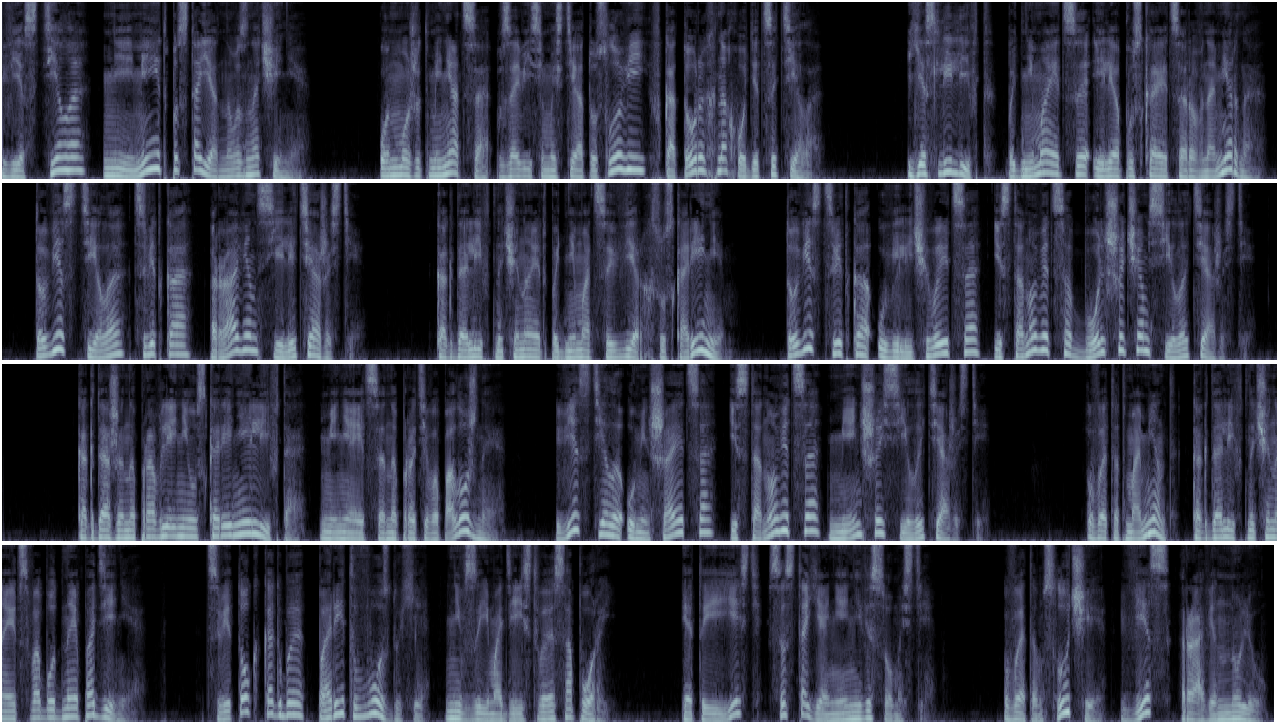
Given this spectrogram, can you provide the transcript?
Вес тела не имеет постоянного значения. Он может меняться в зависимости от условий, в которых находится тело. Если лифт поднимается или опускается равномерно, то вес тела, цветка, равен силе тяжести. Когда лифт начинает подниматься вверх с ускорением, то вес цветка увеличивается и становится больше, чем сила тяжести. Когда же направление ускорения лифта меняется на противоположное, вес тела уменьшается и становится меньше силы тяжести. В этот момент, когда лифт начинает свободное падение, цветок как бы парит в воздухе, не взаимодействуя с опорой. Это и есть состояние невесомости. В этом случае вес равен нулю.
